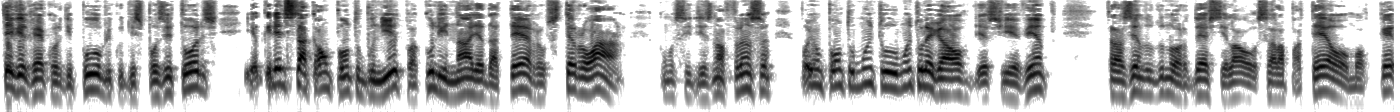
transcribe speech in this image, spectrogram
Teve recorde público de expositores e eu queria destacar um ponto bonito, a culinária da terra, os terroirs, como se diz na França, foi um ponto muito, muito legal desse evento, trazendo do Nordeste lá o sarapatel, moque,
